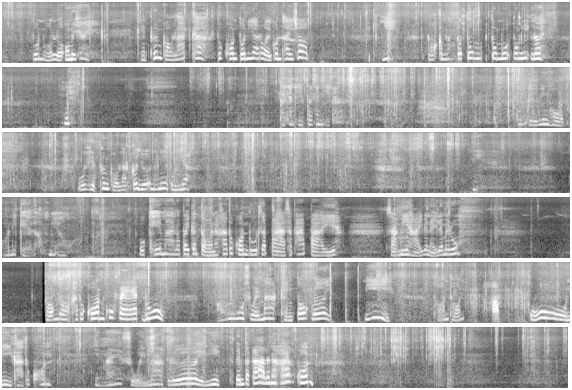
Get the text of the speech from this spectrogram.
ตัวหนอนเหรอ โอ้ไม่ใช่ เห็ดพึ่งเกาลัดค่ะ ทุกคนตัวนี้อร่อยคนไทยชอบ นี่ดอกกำลังประตุ้มตุ้มตรงนี้เลยไปกันอีกไปกันอีกอุ๊ยเอวิ่งหอบ โอ้ยเห็ดพึ่งเกาลัดก็เยอะนะเนี่ยตรงเนี้ยนี่โอ้นี่แก่แล้ว ไม่เอา โอเคมาเราไปกันต่อนะคะ ทุกคนดูสป่าสภาพป่าอีสามีหายไปไหนแล้วไม่รู้สองดอกค่ะทุกคนคู่แฝดดู เอาสวยมากแข็งโต๊กเลย นี่ ถอนถอนอับโอ้นี่ค่ะทุกคน เห็นไหมสวยมากเลย นี่เต็มตะกร้าแล้วนะคะทุกคน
